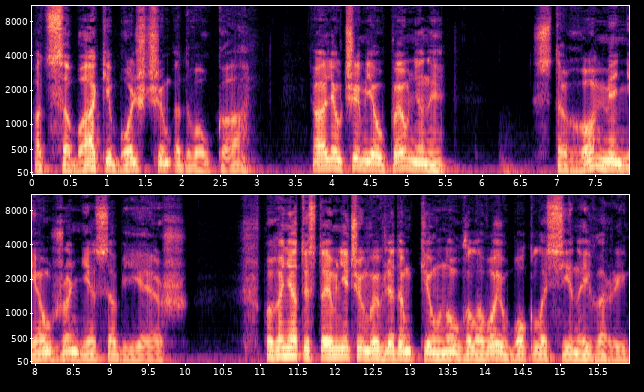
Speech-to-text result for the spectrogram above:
ад сабакі больш чым ад ваўка. Але ў чым я ўпэўнены, з таго мяне ўжо не саб'еш. Паганяты з таямнічым выглядам кіўнуў галавой у бок ласінай гары.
